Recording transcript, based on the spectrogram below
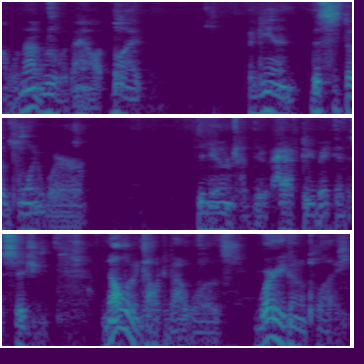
I will not rule it out. But again, this is the point where the new owners have to, have to make that decision. Another thing we talked about was where are you going to play?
